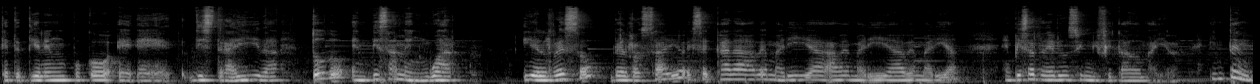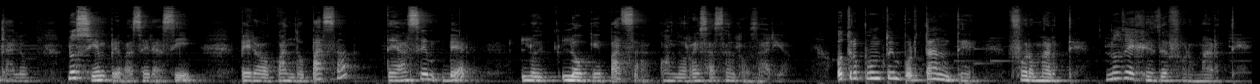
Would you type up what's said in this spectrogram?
que te tienen un poco eh, eh, distraída, todo empieza a menguar. Y el rezo del rosario, ese cada Ave María, Ave María, Ave María, empieza a tener un significado mayor. Inténtalo. No siempre va a ser así, pero cuando pasa, te hace ver lo, lo que pasa cuando rezas el rosario. Otro punto importante, formarte. No dejes de formarte.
